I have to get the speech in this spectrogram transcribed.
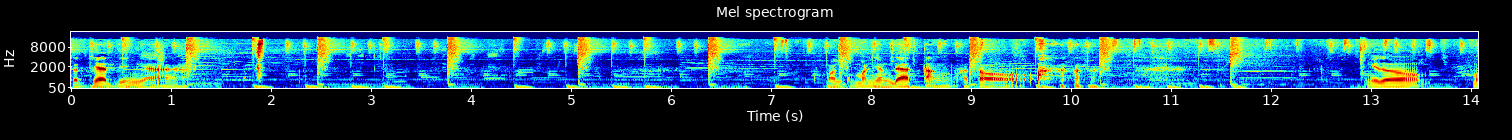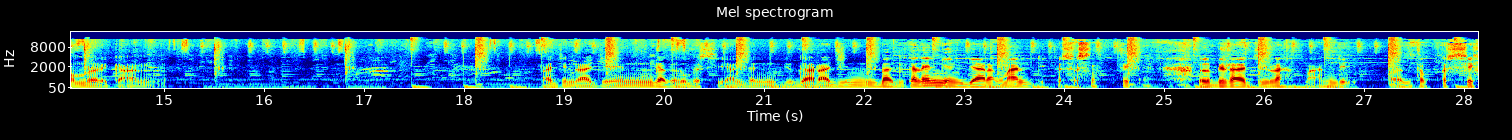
terjadinya kuman-kuman yang datang atau itu memberikan rajin-rajin jaga kebersihan dan juga rajin bagi kalian yang jarang mandi khususnya lebih rajin lah mandi untuk bersih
